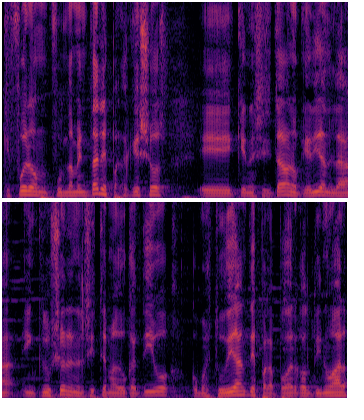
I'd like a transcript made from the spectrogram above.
que fueron fundamentales para aquellos eh, que necesitaban o querían la inclusión en el sistema educativo como estudiantes para poder continuar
